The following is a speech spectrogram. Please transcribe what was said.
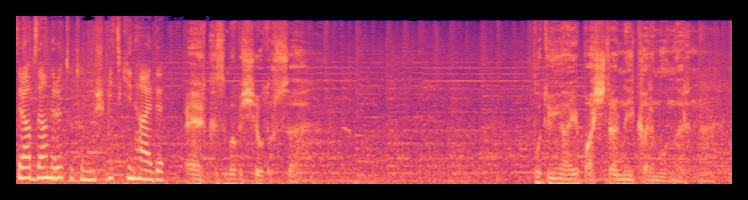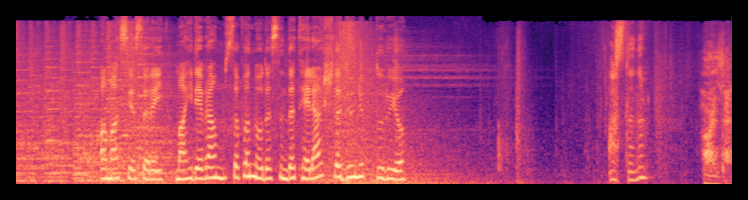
trabzanlara tutunmuş bitkin halde. Eğer kızıma bir şey olursa... Bu dünyayı başlarına yıkarım onların. Amasya Sarayı, Mahidevran Mustafa'nın odasında telaşla dönüp duruyor. Aslanım Validem.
